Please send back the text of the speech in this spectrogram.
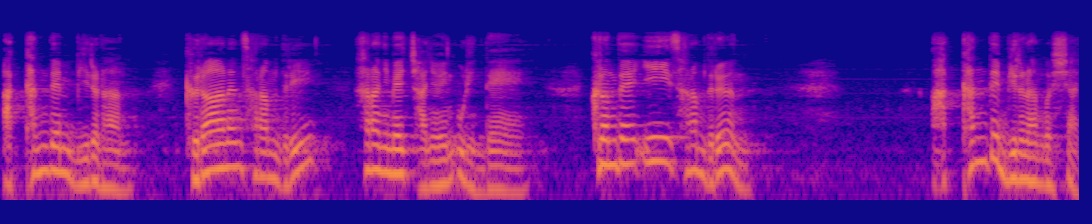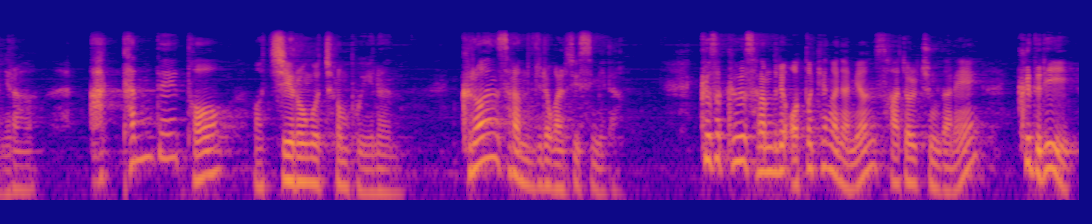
악한 된 미련한 그러한 사람들이 하나님의 자녀인 우리인데 그런데 이 사람들은 악한데 미련한 것이 아니라 악한데 더 지혜로운 것처럼 보이는 그러한 사람들이라고 할 수 있습니다. 그래서 그 사람들이 어떻게 하냐면 4절 중간에 그들이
